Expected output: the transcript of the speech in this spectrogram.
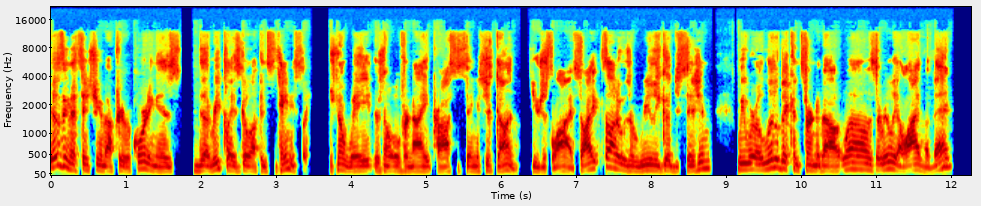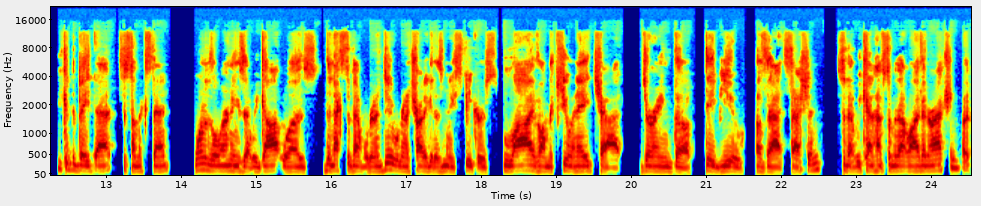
The other thing that's interesting about pre-recording is the replays go up instantaneously. There's no wait, there's no overnight processing. It's just done. You're just live. So I thought it was a really good decision. We were a little bit concerned about, well, is it really a live event? You could debate that to some extent. One of the learnings that we got was the next event we're going to do, we're going to try to get as many speakers live on the Q&A chat during the debut of that session so that we can have some of that live interaction, but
